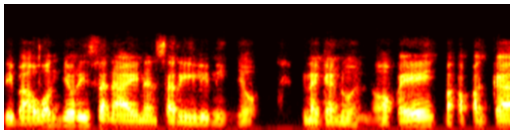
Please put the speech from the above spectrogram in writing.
Di ba? Huwag nyo rin sanayin ang sarili ninyo na ganun. Okay? Baka pagka,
